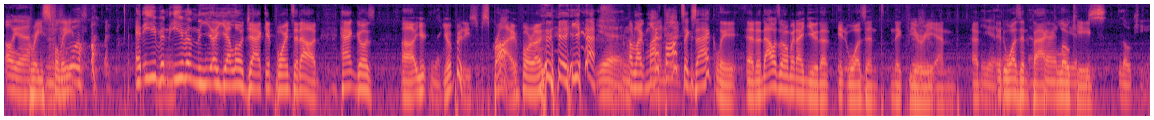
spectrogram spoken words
Oh yeah. gracefully, and even even the uh, yellow jacket points it out. Hank goes, uh, "You're you're pretty spry for a yeah." Yeah. I'm like, my Minor- thoughts exactly, and then that was the moment I knew that it wasn't Nick Fury, and, and Yeah. it was in fact Loki. It was Loki.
